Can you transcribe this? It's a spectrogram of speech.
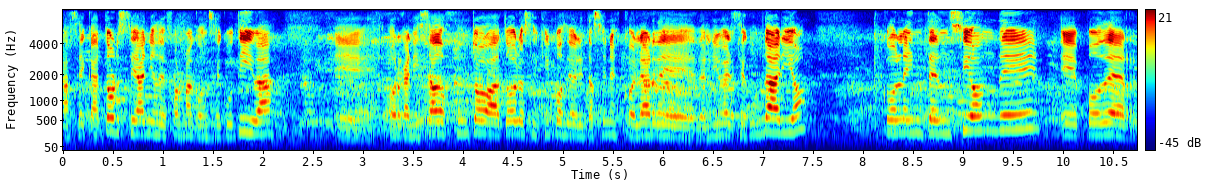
hace 14 años de forma consecutiva, organizado junto a todos los equipos de orientación escolar del nivel secundario con la intención de eh, poder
